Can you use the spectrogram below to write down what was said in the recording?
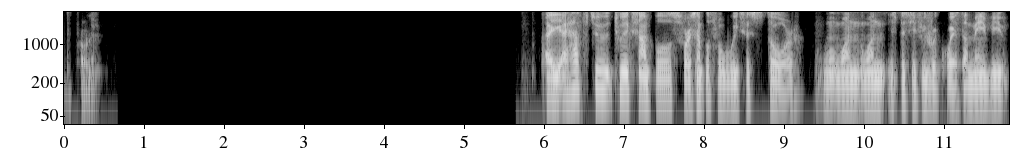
the problem. I, I have two two examples. For example, for Wix store, one one specific request that maybe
